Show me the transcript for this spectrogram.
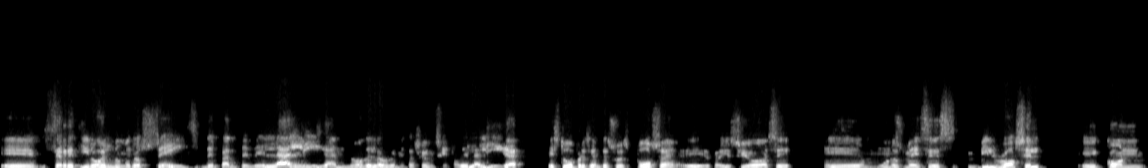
Eh, se retiró el número 6 de parte de la liga, no de la organización, sino de la liga. Estuvo presente su esposa, eh, falleció hace eh, unos meses Bill Russell eh, con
